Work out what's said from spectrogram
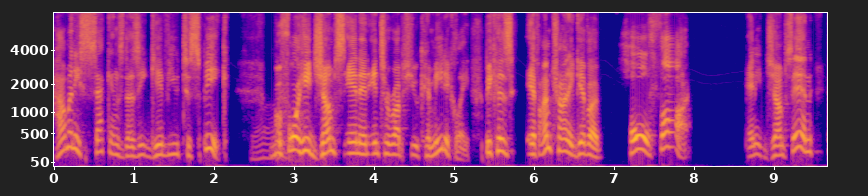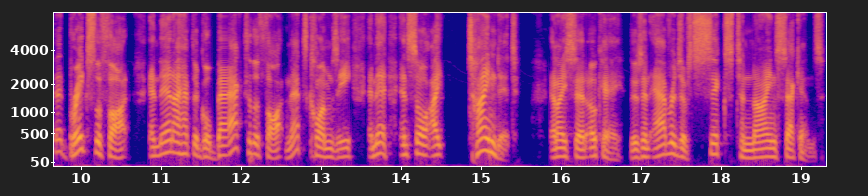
How many seconds does he give you to speak before he jumps in and interrupts you comedically? Because if I'm trying to give a whole thought, and he jumps in that breaks the thought and then i have to go back to the thought and that's clumsy and then and so i timed it. And I said, okay, there's an average of six to nine seconds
